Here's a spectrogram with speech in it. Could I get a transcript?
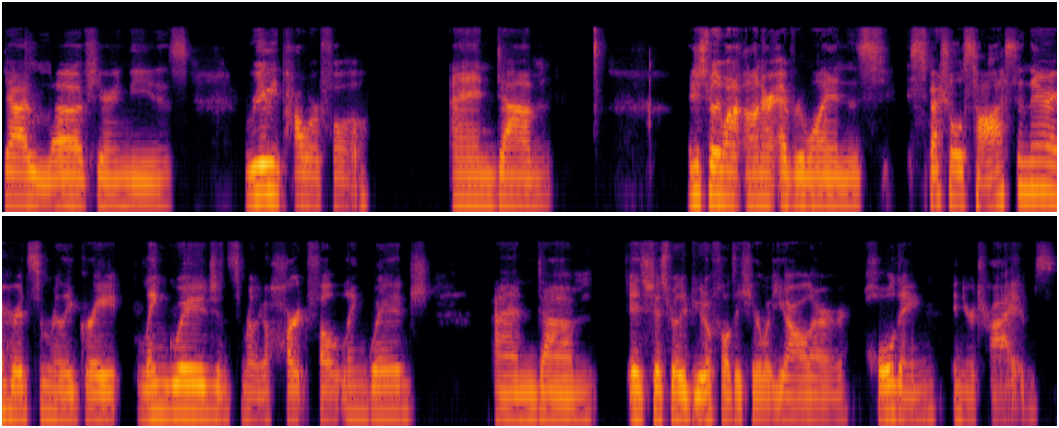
Yeah, I love hearing these. Really powerful. And um, I just really want to honor everyone's special sauce in there. I heard some really great language and some really heartfelt language. And um, it's just really beautiful to hear what y'all are holding in your tribes.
